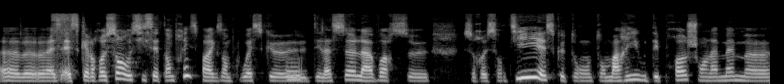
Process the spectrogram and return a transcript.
Euh, est-ce qu'elle ressent aussi cette emprise, par exemple, ou est-ce que tu es la seule à avoir ce, ce ressenti? Est-ce que ton, ton mari ou tes proches ont la même euh,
